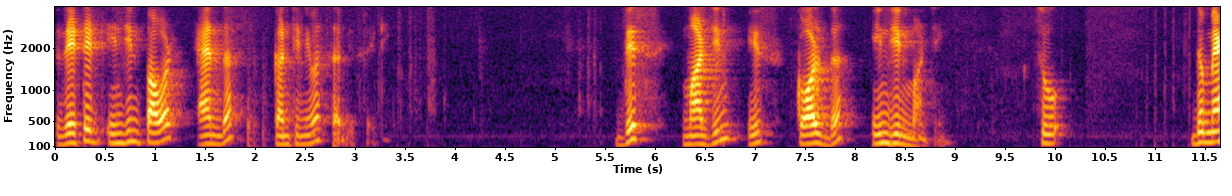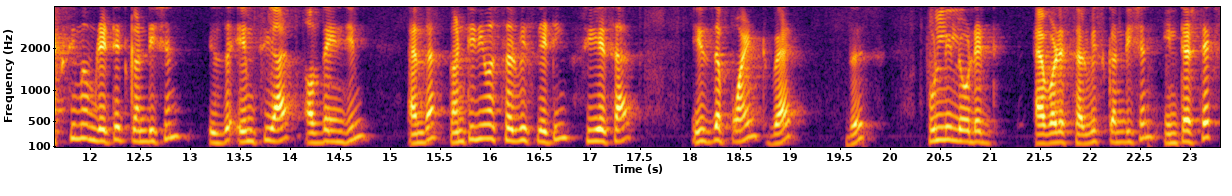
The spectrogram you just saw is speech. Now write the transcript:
rated engine power and the continuous service rating. This margin is called the engine margin. So, the maximum rated condition is the MCR of the engine and the continuous service rating CSR is the point where this fully loaded average service condition intersects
